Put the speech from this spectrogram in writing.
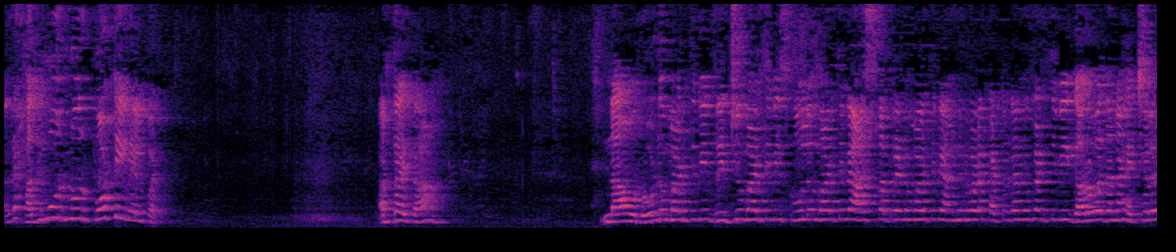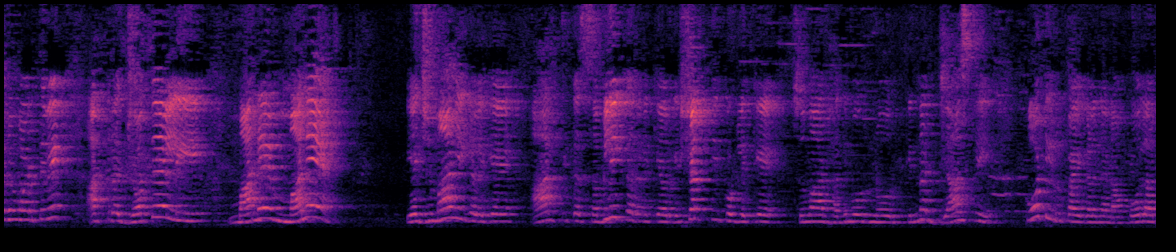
ಅಂದ್ರೆ ಹದಿಮೂರು ನೂರು ಕೋಟಿ ಮೇಲ್ಪಟ್ಟು ಅರ್ಥ ಆಯ್ತಾ? ನಾವು ರೋಡು ಮಾಡ್ತೀವಿ ಬ್ರಿಡ್ಜು ಮಾಡ್ತೀವಿ ಸ್ಕೂಲು ಮಾಡ್ತೀವಿ, ಆಸ್ಪತ್ರೆನು ಮಾಡ್ತೀವಿ, ಅಂಗನವಾಡ ಕಟ್ಟಡನೂ ಕಟ್ತೀವಿ, ಗೌರವಧನ ಹೆಚ್ಚಳನು ಮಾಡ್ತೀವಿ. ಅದರ ಜೊತೆಯಲ್ಲಿ ಮನೆ ಮನೆ ಯಜಮಾನಿಗಳಿಗೆ ಆರ್ಥಿಕ ಸಬಲೀಕರಣಕ್ಕೆ ಅವರಿಗೆ ಶಕ್ತಿ ಕೊಡ್ಲಿಕ್ಕೆ ಸುಮಾರು ಹದಿಮೂರು ನೂರಕ್ಕಿಂತ ಜಾಸ್ತಿ ಕೋಟಿ ರೂಪಾಯಿಗಳನ್ನು ನಾವು ಕೋಲಾರ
